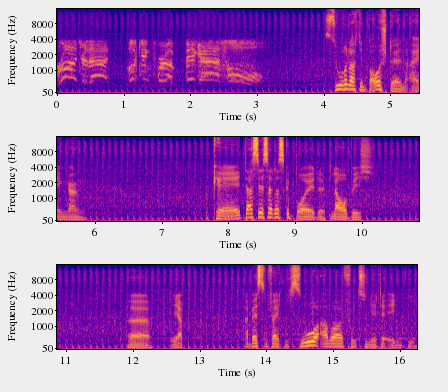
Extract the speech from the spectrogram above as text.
Roger that. Looking for a big asshole. Suche nach dem Baustelleneingang. Okay, das hier ist ja das Gebäude, glaube ich. Äh, ja. Am besten vielleicht nicht so, aber funktioniert ja irgendwie.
